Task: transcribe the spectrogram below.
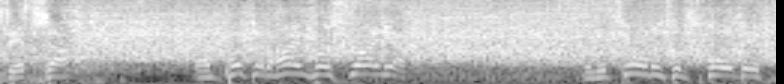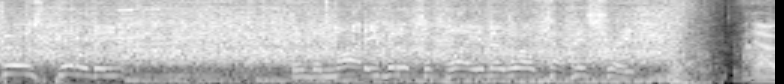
steps up and puts it home for Australia. The Matildas have scored their first penalty in the 90 minutes of play in their World Cup history. How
